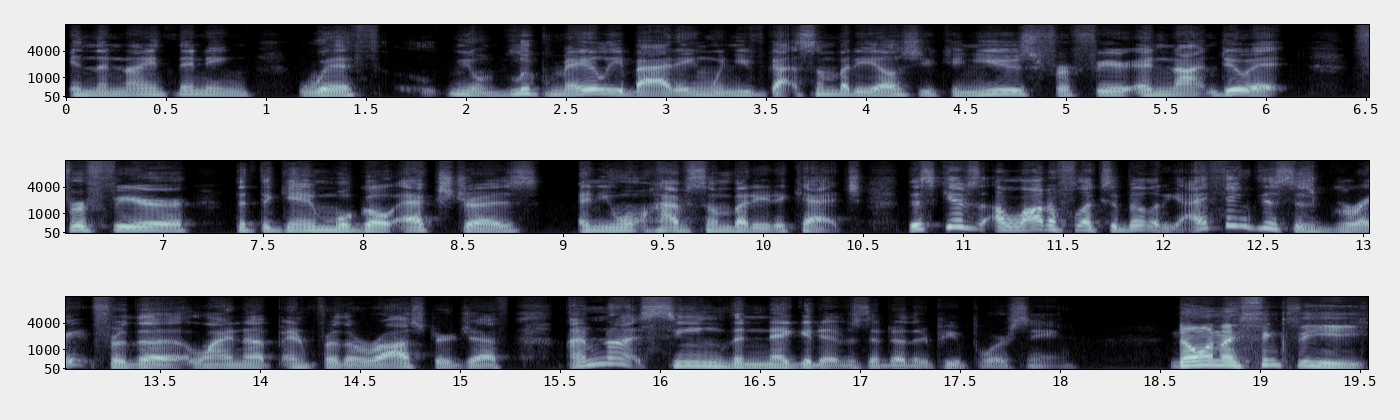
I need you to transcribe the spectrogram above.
in the ninth inning with you know Luke Maile batting when you've got somebody else you can use for fear and not do it for fear that the game will go extras and you won't have somebody to catch. This gives a lot of flexibility. I think this is great for the lineup and for the roster, Jeff. I'm not seeing the negatives that other people are seeing. No, and I think the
